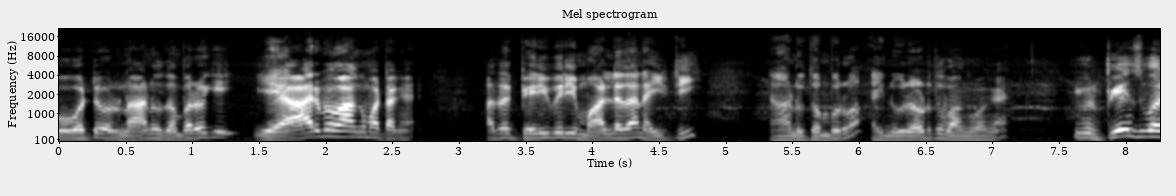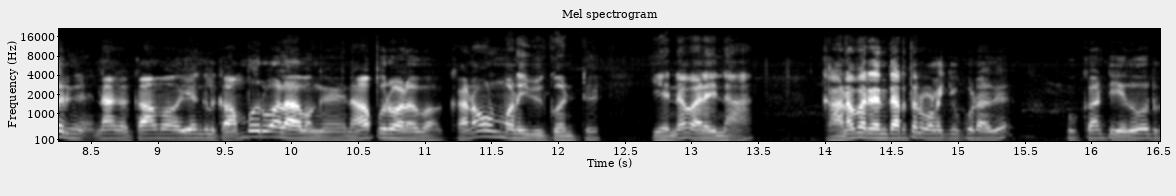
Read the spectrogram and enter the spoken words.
போட்டு ஒரு நானூற்றம்பது ரூபாய்க்கு யாருமே வாங்க மாட்டாங்க. அதாவது பெரிய பெரிய மாலில் தான் நைட்டி நானூற்றம்பது ரூபா ஐநூறு அடுத்து வாங்குவாங்க. இவர் பேசுவாருங்க நாங்கள் காம எங்களுக்கு ஐம்பது ரூபால ஆவாங்க நாற்பது ரூபால கணவன் மனைவிக்கு வந்துட்டு என்ன வேலைன்னா கணவர் எந்த இடத்துல உழைக்கக்கூடாது உட்காந்துட்டு ஏதோ ஒரு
